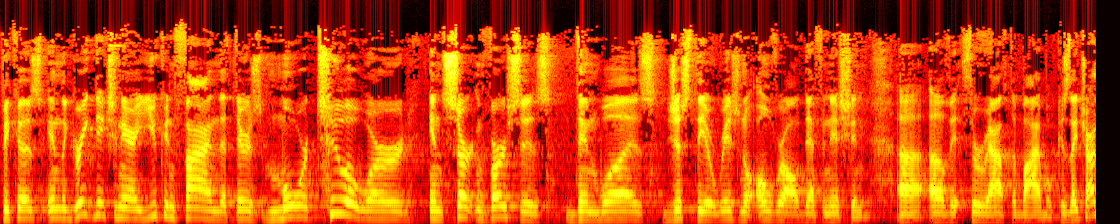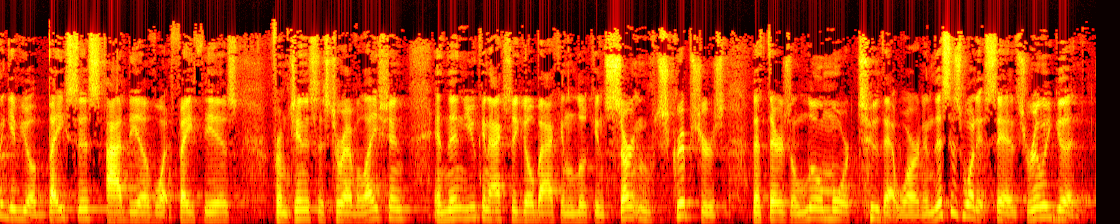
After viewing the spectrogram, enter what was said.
because in the Greek dictionary, you can find that there's more to a word in certain verses than was just the original overall definition uh, of it throughout the Bible. Because they try to give you a basis idea of what faith is from Genesis to Revelation, and then you can actually go back and look in certain scriptures that there's a little more to that word. And this is what it says. It's really good.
